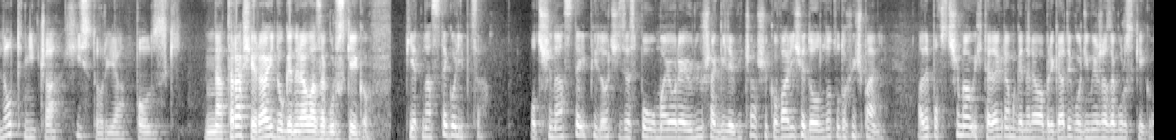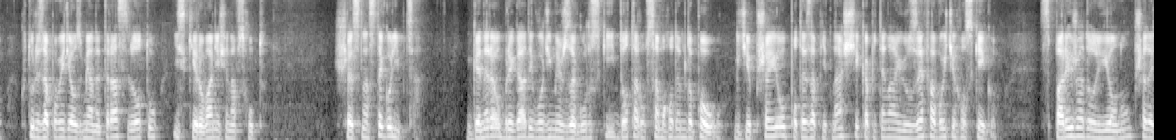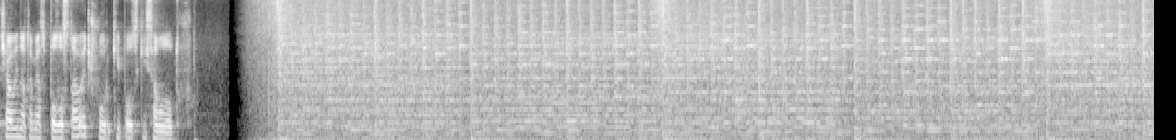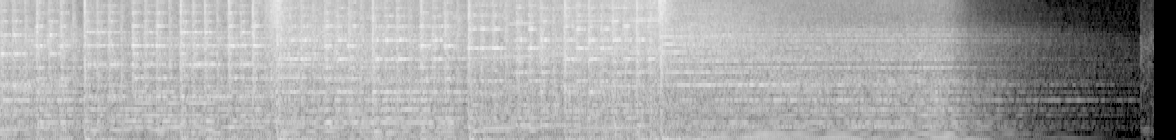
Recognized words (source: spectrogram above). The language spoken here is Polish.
Lotnicza historia Polski. Na trasie rajdu generała Zagórskiego. 15 lipca. O 13 piloci zespołu majora Juliusza Gilewicza szykowali się do odlotu do Hiszpanii, ale powstrzymał ich telegram generała brygady Włodzimierza Zagórskiego, który zapowiedział zmianę trasy lotu i skierowanie się na wschód. 16 lipca. Generał brygady Włodzimierz Zagórski dotarł samochodem do Połu, gdzie przejął poteza 15 kapitana Józefa Wojciechowskiego. Z Paryża do Lyonu przeleciały natomiast pozostałe czwórki polskich samolotów.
